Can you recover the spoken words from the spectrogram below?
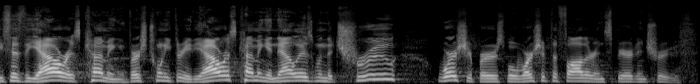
He says, The hour is coming, verse 23, the hour is coming and now is when the true worshipers will worship the Father in spirit and truth.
